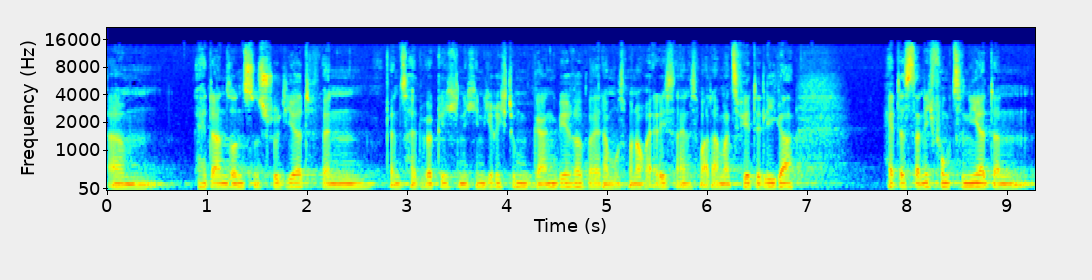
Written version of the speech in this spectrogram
Ähm, hätte ansonsten studiert, wenn es halt wirklich nicht in die Richtung gegangen wäre, weil da muss man auch ehrlich sein, es war damals vierte Liga. Hätte es dann nicht funktioniert, dann,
